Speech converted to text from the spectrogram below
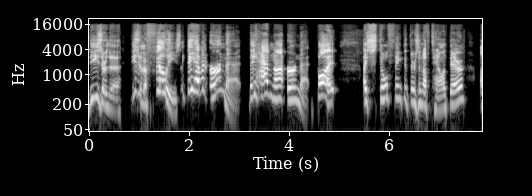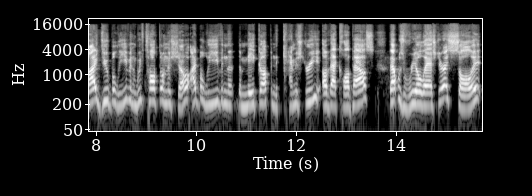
These are the these are the Phillies. Like they haven't earned that. They have not earned that. But I still think that there's enough talent there. I do believe, and we've talked on the show, I believe in the, the makeup and the chemistry of that clubhouse. That was real last year. I saw it.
